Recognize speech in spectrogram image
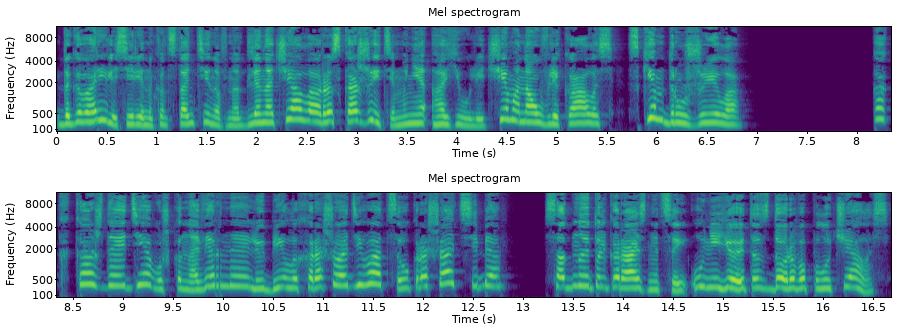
Договорились, Ирина Константиновна. Для начала расскажите мне о Юле, чем она увлекалась, с кем дружила. Как каждая девушка, наверное, любила хорошо одеваться, украшать себя. С одной только разницей, у нее это здорово получалось.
